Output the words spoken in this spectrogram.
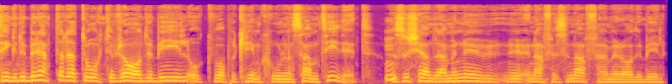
Tänker, du berättade att du åkte radiobil och var på krimjouren samtidigt. Men så kände jag, men nu, nu enough is enough här med radiobil.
